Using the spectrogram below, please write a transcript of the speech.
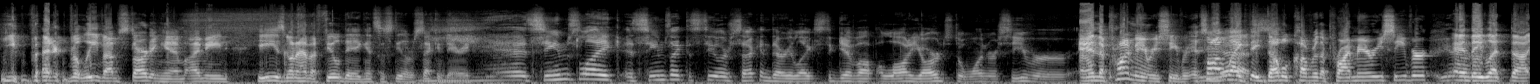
you better believe I'm starting him. I mean, he's going to have a field day against the Steelers secondary. yeah, it seems like it seems like the Steelers secondary likes to give up a lot of yards to one receiver. And the primary receiver. It's not like they double cover the primary receiver Yeah. and they let the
